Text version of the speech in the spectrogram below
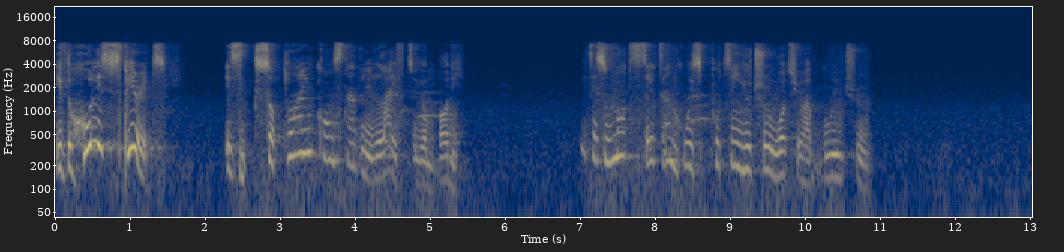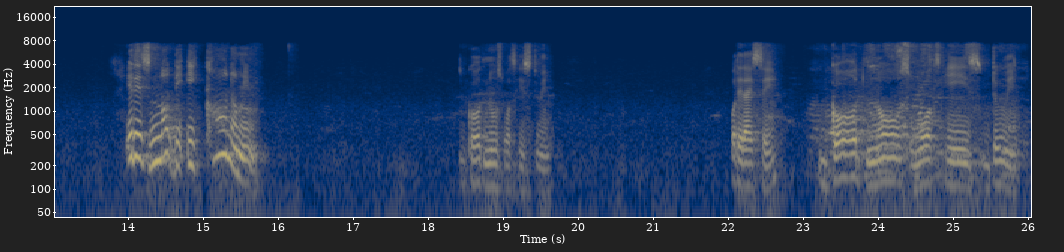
if the Holy Spirit is supplying constantly life to your body, it is not Satan who is putting you through what you are going through. It is not the economy. God knows what He's doing. What did I say? God knows what He's doing.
